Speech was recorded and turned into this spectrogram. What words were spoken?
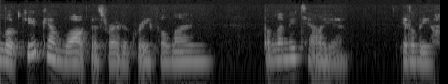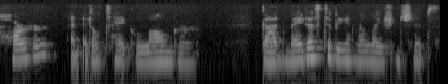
Look, you can walk this road of grief alone, but let me tell you, it'll be harder and it'll take longer. God made us to be in relationships,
